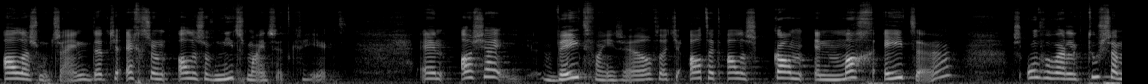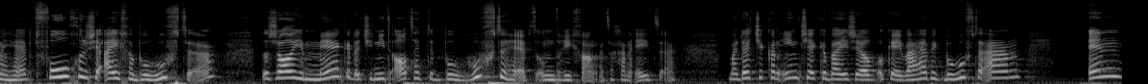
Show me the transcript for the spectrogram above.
alles moet zijn. Dat je echt zo'n alles of niets mindset creëert. En als jij weet van jezelf dat je altijd alles kan en mag eten, dus onvoorwaardelijk toestemming hebt volgens je eigen behoeften, dan zal je merken dat je niet altijd de behoefte hebt om drie gangen te gaan eten. Maar dat je kan inchecken bij jezelf: oké, waar heb ik behoefte aan? En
